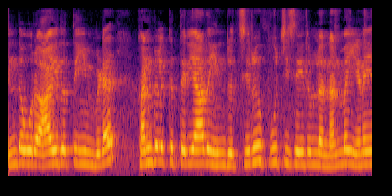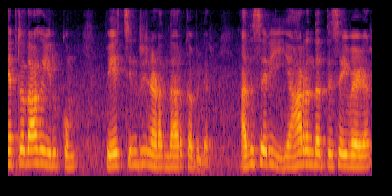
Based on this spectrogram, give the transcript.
எந்த ஒரு ஆயுதத்தையும் விட கண்களுக்குத் தெரியாத இன்று சிறு பூச்சி செய்துள்ள நன்மை இணையற்றதாக இருக்கும். பேச்சின்றி நடந்தார் கபிலர். அது சரி யார் அந்த திசைவேழர்?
